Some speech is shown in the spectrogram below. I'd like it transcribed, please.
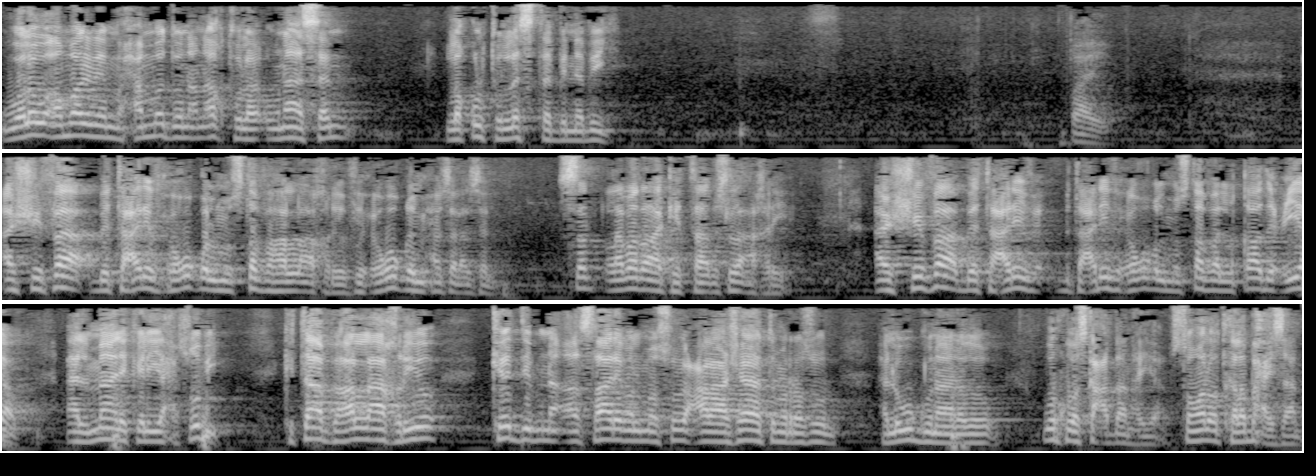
Walaw amaranii muxamadu an aqtula unaasa laqultu lasta bnabiy ayb ashifaa btacriif xuquuq lmustafa hala akriyo fi xuquuqi maxamed sal slam labadaa kitaab isla akriya ashifaa bitacriifi xuquuq lmustafa liqaadi ciyaad almalik alyaxsubi kitaabka hala akriyo kadibna asaarim almasruul calaa shahaadati min rasuul ha lagu gunaanado warku iska caddaan hayaa somali waad kala baxaysaan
